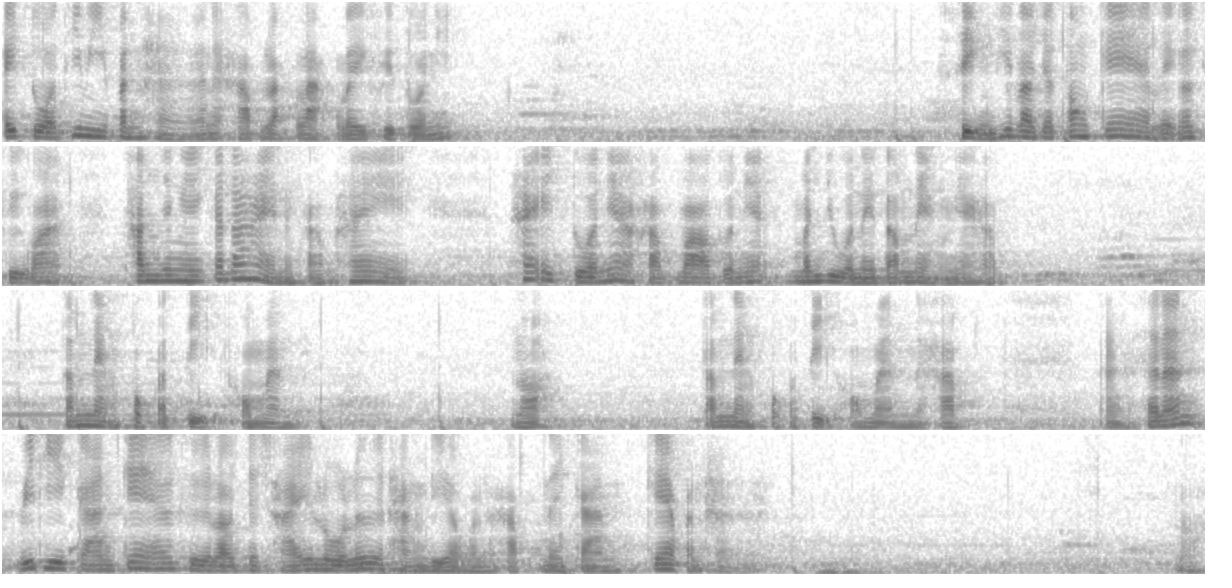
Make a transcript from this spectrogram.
อตัวที่มีปัญหานะครับหลักๆ เลยคือตัวนี้ สิ่งที่เราจะต้องแก้เลยก็คือว่าทำยังไงก็ได้นะครับ ให้ให้ไอตัวเนี้ยครับวาล์วตัวเนี้ยมันอยู่ในตำแหน่งเนี้ยครับตำแหน่งปกติของมันเนาะตำแหน่งปกติของมันนะครับอ่าฉะนั้นวิธีการแก้ก็คือเราจะใช้โรลเลอร์ทางเดียวนะครับ ในการแก้ปัญหาเนาะ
